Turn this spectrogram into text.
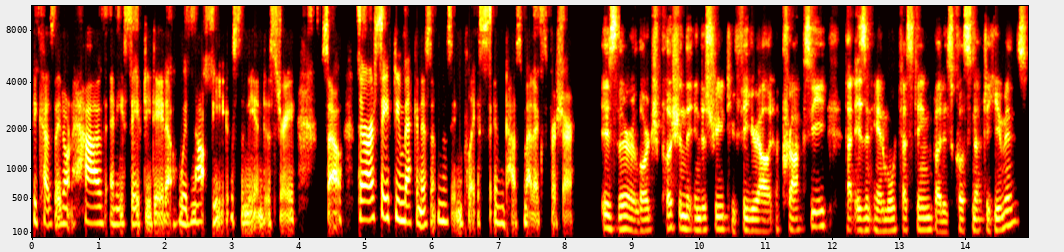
because they don't have any safety data would not be used in the industry. So there are safety mechanisms in place in cosmetics for sure. Is there a large push in the industry to figure out a proxy that isn't animal testing but is close enough to humans?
